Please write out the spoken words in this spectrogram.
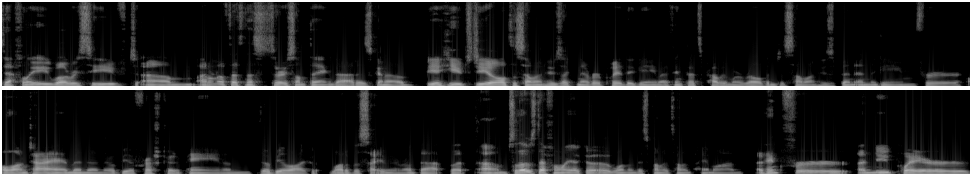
definitely well received. Um, I don't know if that's necessarily something that is going to be a huge deal to someone who's like never played the game. I think that's probably more relevant to someone who's been in the game for a long time, and then there'll be a fresh coat of paint, and there'll be a lot, a lot of excitement around that. But um, so that was definitely like a, one that they spent a ton of time on. I think for a new player,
